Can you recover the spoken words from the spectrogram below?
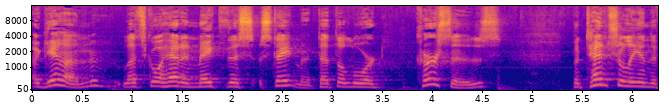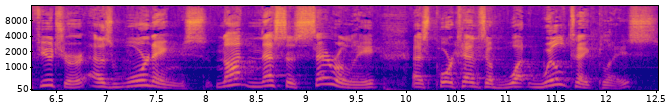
again, let's go ahead and make this statement that the Lord curses potentially in the future as warnings, not necessarily as portents of what will take place.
